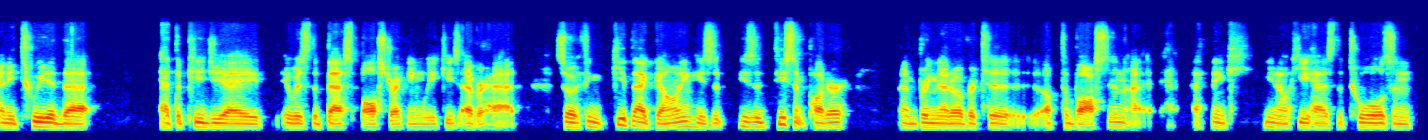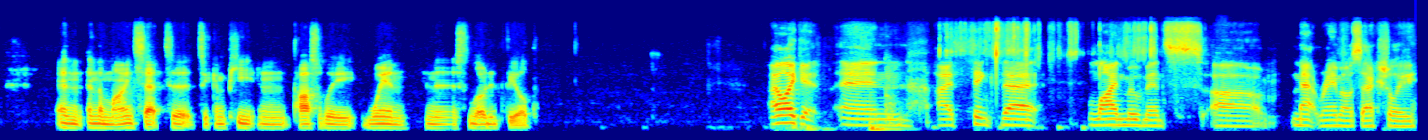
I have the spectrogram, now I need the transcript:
And he tweeted that at the PGA, it was the best ball striking week he's ever had. So if he can keep that going, he's a he's a decent putter, and bring that over to up to Boston. I I think you know he has the tools and and and the mindset to to compete and possibly win in this loaded field. I like it, and I think that line movements. Um, Matt Ramos actually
